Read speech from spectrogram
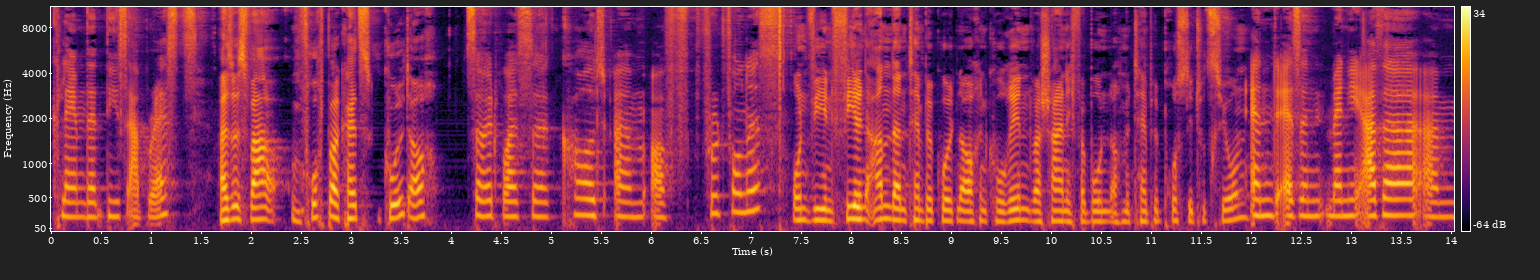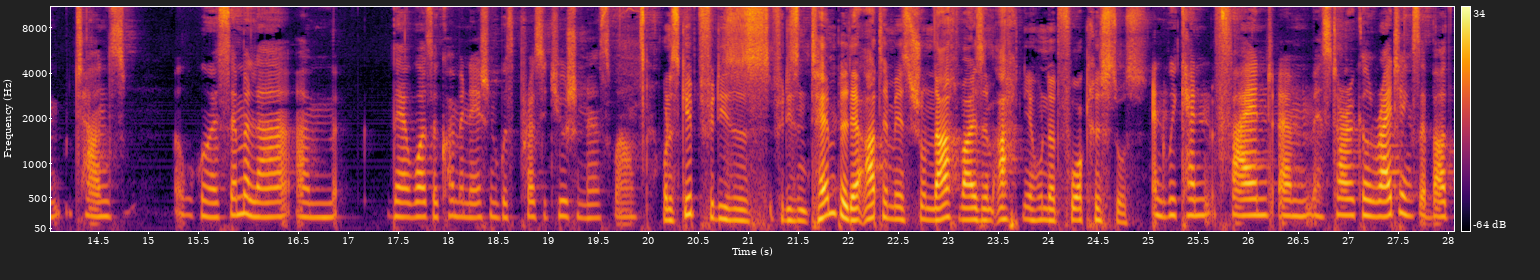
claim that these are breasts. Also es war ein Fruchtbarkeitskult auch So it was a cult um, of fruitfulness. und wie in vielen anderen Tempelkulten auch in Korinth wahrscheinlich verbunden auch mit Tempelprostitution. And as in many other um, towns who are similar, um, there was a combination with prostitution as well. Und es gibt für dieses für diesen Tempel der Artemis schon Nachweise im 8. Jahrhundert vor Christus. And we can find um, historical writings about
